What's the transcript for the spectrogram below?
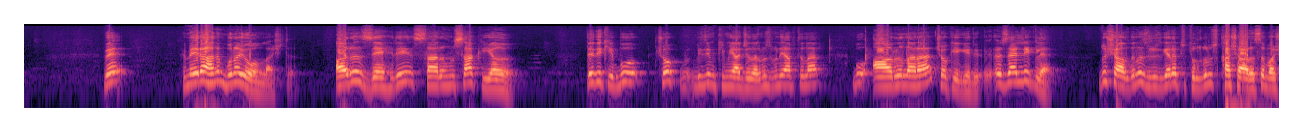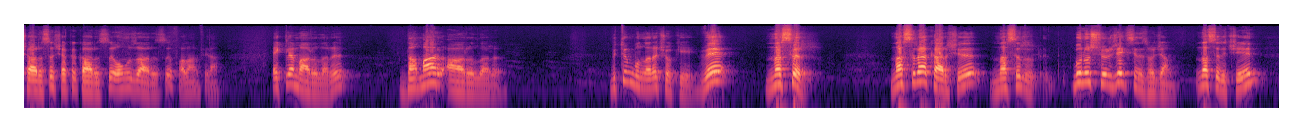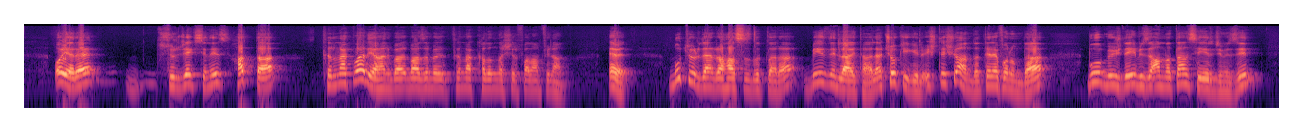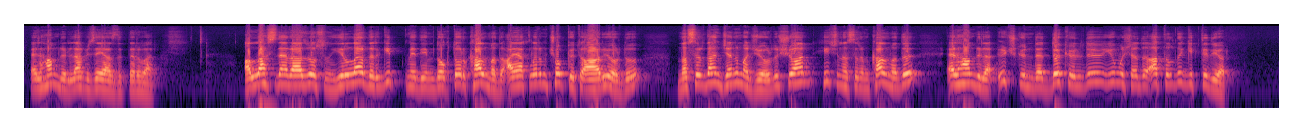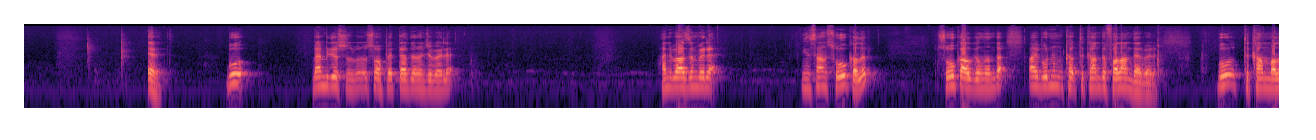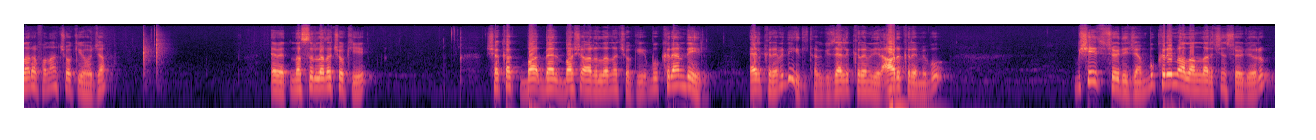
Ve Hümeyra Hanım buna yoğunlaştı. Arı zehri sarımsak yağı. Dedi ki bu çok bizim kimyacılarımız bunu yaptılar. Bu ağrılara çok iyi geliyor. Özellikle duş aldınız, rüzgara tutuldunuz, kaş ağrısı, baş ağrısı, şakak ağrısı, omuz ağrısı falan filan. Eklem ağrıları, damar ağrıları. Bütün bunlara çok iyi. Ve nasır. Nasır'a karşı nasır bunu süreceksiniz hocam. Nasır için o yere süreceksiniz. Hatta tırnak var ya hani ba- bazen böyle tırnak kalınlaşır falan filan. Evet. Bu türden rahatsızlıklara biiznillahü teala çok geliyor. İşte şu anda telefonumda bu müjdeyi bize anlatan seyircimizin elhamdülillah bize yazdıkları var. Allah sizden razı olsun. Yıllardır gitmediğim doktor kalmadı. Ayaklarım çok kötü ağrıyordu. Nasırdan canım acıyordu. Şu an hiç nasırım kalmadı. Elhamdülillah 3 günde döküldü, yumuşadı, atıldı, gitti diyor. Evet. Bu ben biliyorsunuz bunu sohbetlerden önce böyle hani bazen böyle insan soğuk alır. Soğuk algınlığında ay burnum ka- tıkandı falan der böyle. Bu tıkanmalara falan çok iyi hocam. Evet, nasırlara çok iyi. Şakak, bel, baş ağrılarına çok iyi. Bu krem değil. El kremi değil tabii. Güzellik kremi değil. Ağrı kremi bu. Bir şey söyleyeceğim. Bu kremi alanlar için söylüyorum.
